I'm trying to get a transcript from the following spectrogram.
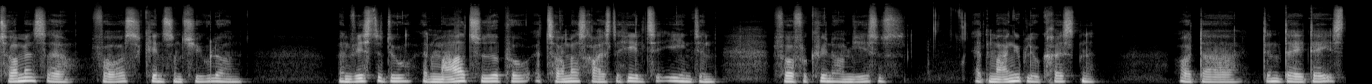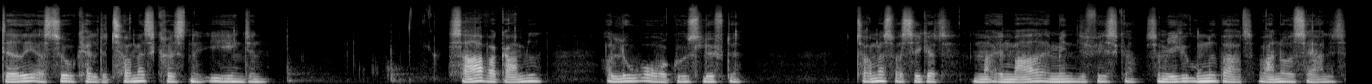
Thomas er for os kendt som tvivleren. Men vidste du, at meget tyder på, at Thomas rejste helt til Indien for at forkynde om Jesus? At mange blev kristne, og der den dag i dag stadig er såkaldte Thomas-kristne i Indien. Sara var gammel og lå over Guds løfte. Thomas var sikkert en meget almindelig fisker, som ikke umiddelbart var noget særligt.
